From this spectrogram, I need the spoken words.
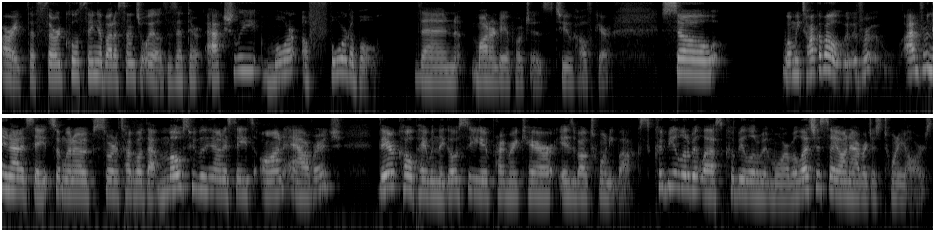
All right, the third cool thing about essential oils is that they're actually more affordable than modern day approaches to healthcare. So when we talk about, I'm from the United States, so I'm going to sort of talk about that. Most people in the United States, on average, their copay when they go see a primary care is about 20 bucks. Could be a little bit less, could be a little bit more, but let's just say on average is $20.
